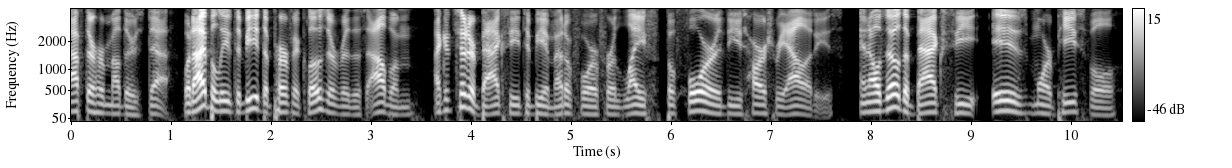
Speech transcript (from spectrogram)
after her mother's death. What I believe to be the perfect closer for this album, I consider backseat to be a metaphor for life before these harsh realities. And although the backseat is more peaceful,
